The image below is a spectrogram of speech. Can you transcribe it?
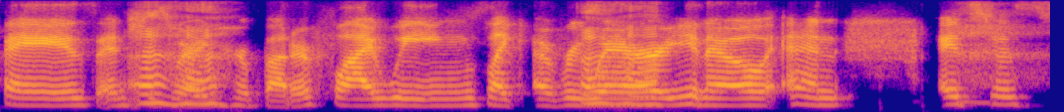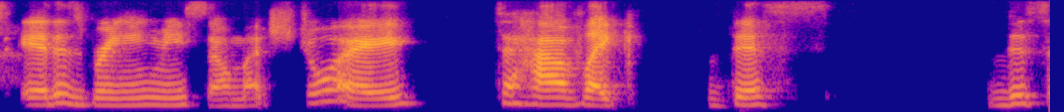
phase and she's uh-huh. wearing her butterfly wings like everywhere, uh-huh. you know, and it's just it is bringing me so much joy to have like this this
